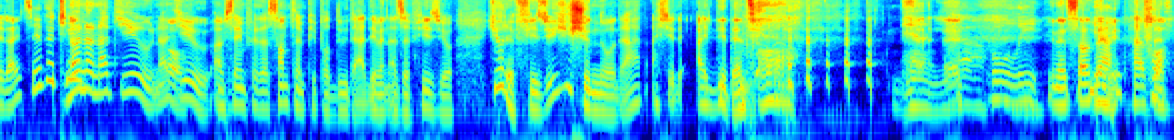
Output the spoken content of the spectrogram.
Did I say that to No, you? no, not you, not Oh, you. I'm saying for that sometimes people do that, even as a physio. You're a physio, you should know that. I should I didn't. Oh, man, yeah. Holy. you know, sometimes it happens.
